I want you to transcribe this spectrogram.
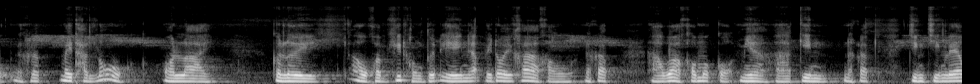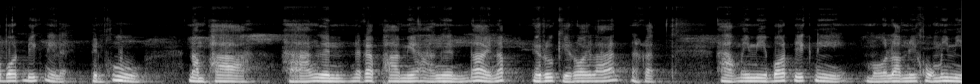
กนะครับ ไม่ทันโลกออนไลน์ ก็เลยเอาความคิดของตนเองเนี่ยไปด้อยค่าเขานะครับ หาว่าเขามาเกาะเมียหากินนะครับ จริง ๆ แล้วบอสบิ๊กนี่แหละเป็นผู้นำพา หาเงินนะครับพาเมียหาเงินได้นับไม่รู้กี่ร้อยล้านนะครับ หากไม่มีบอสบิ๊กนี่หมอลำนี้คงไม่มี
